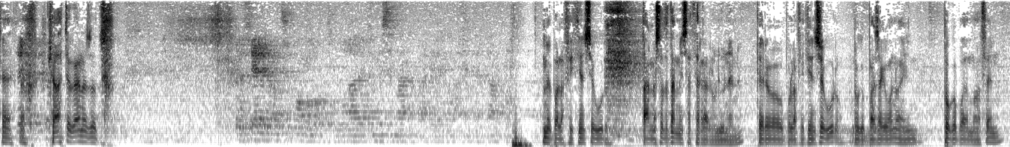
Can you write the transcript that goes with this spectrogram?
Que va a tocar a nosotros. Me, por la afición seguro. Para nosotros también se cerraron lunes, ¿no? Pero por la afición seguro. Lo que pasa que bueno, ahí poco podemos hacer. ¿no?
